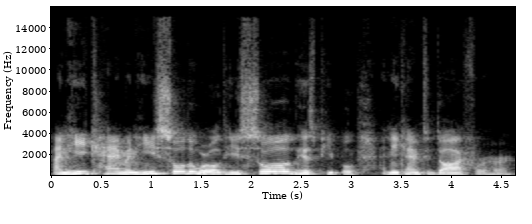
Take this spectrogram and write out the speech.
And he came and he saw the world, he saw his people, and he came to die for her.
